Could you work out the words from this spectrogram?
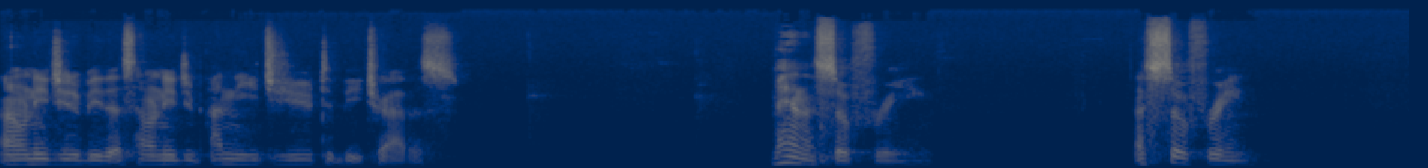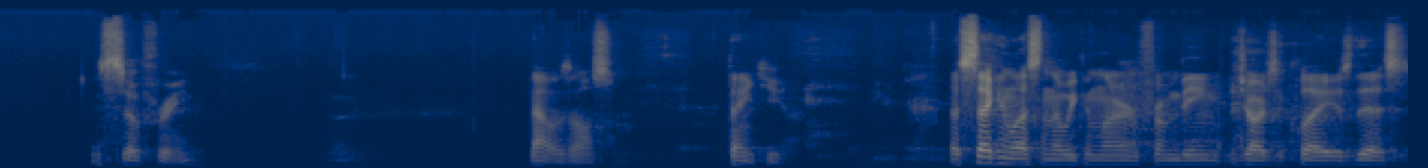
I don't need you to be this. I don't need you. I need you to be Travis. Man, that's so freeing. That's so freeing. It's so freeing. That was awesome. Thank you. The second lesson that we can learn from being jars of clay is this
